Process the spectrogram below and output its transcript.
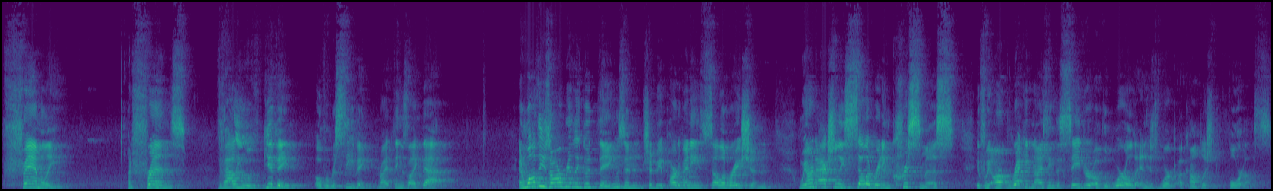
family and friends, the value of giving over receiving, right? Things like that. And while these are really good things and should be a part of any celebration, we aren't actually celebrating Christmas if we aren't recognizing the Savior of the world and his work accomplished for us.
